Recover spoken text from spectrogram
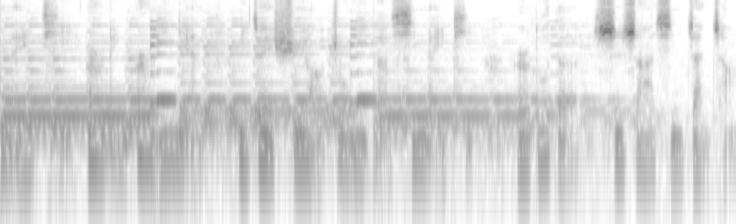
媒体二零二一年你最需要注意的新媒体耳朵的厮杀新战场。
